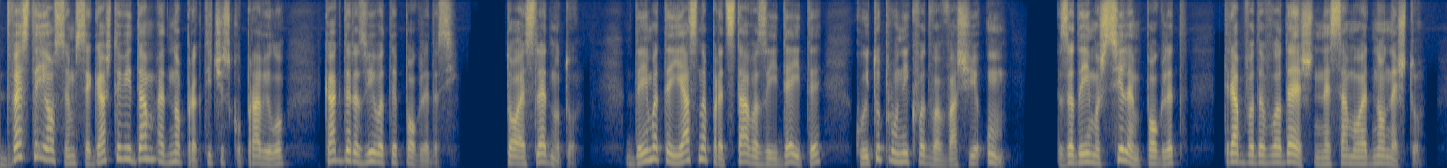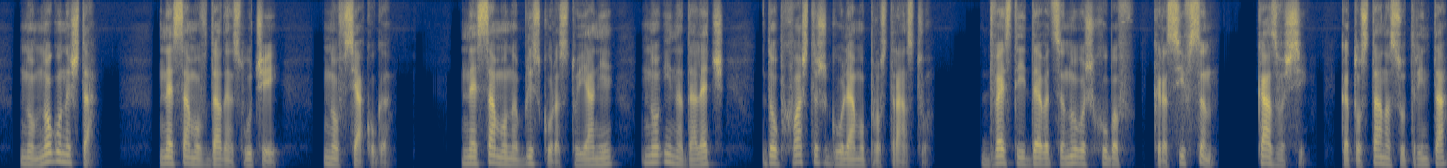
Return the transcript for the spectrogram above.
208. Сега ще ви дам едно практическо правило как да развивате погледа си. То е следното. Да имате ясна представа за идеите, които проникват във вашия ум. За да имаш силен поглед, трябва да владееш не само едно нещо, но много неща. Не само в даден случай, но всякога. Не само на близко разстояние, но и надалеч, да обхващаш голямо пространство. 209 сънуваш хубав, красив сън. Казваш си, като стана сутринта,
